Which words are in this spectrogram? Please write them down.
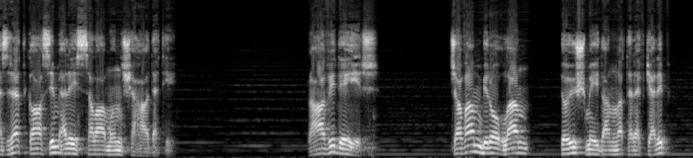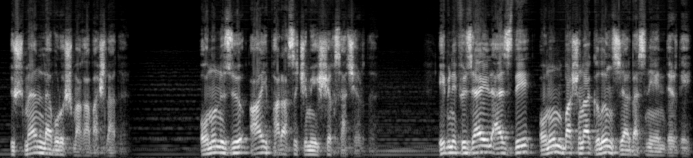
Həzrət Qasim əleyhissalamın şəhadəti Ravi deyir, cavan bir oğlan döyüş meydanına tərəf gəlib, düşmənlə vuruşmağa başladı. Onun üzü ay parası kimi işıq saçırdı. İbn Füzeyl əzdi, onun başına qılınc zərbəsini indirdi.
